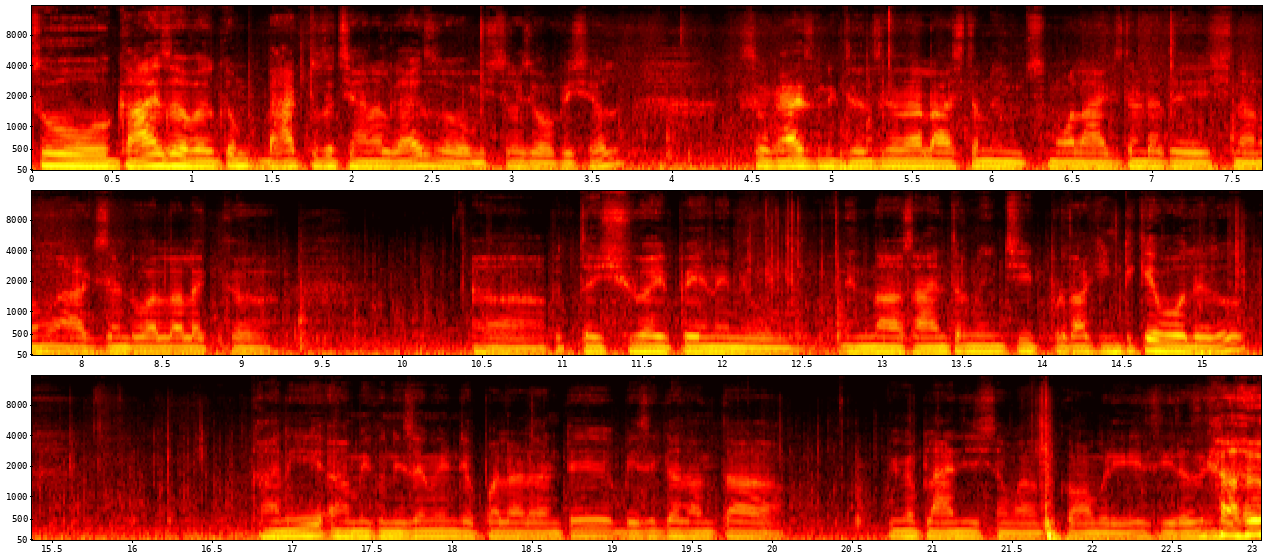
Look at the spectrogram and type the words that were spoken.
so guys welcome back so guys మీకు తెలుసు కదా లాస్ట్ టైం నేను స్మాల్ యాక్సిడెంట్ అయితే చేసినాను. యాక్సిడెంట్ వల్ల లైక్ పెద్ద ఇష్యూ అయిపోయి నేను నిన్న సాయంత్రం నుంచి ఇప్పుడు దాకా ఇంటికే పోలేదు. కానీ మీకు నిజం ఏం చెప్పాలంటే బేసిక్గా అదంతా మేమే ప్లాన్ చేసినాం అంత కామెడీ సీరియస్ కాదు.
